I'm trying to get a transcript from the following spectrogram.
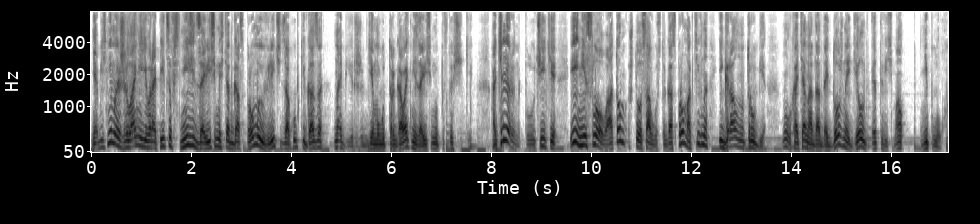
необъяснимое желание европейцев снизить зависимость от «Газпрома» и увеличить закупки газа на бирже, где могут торговать независимые поставщики. Хотели рынок – получите. И ни слова о том, что с августа «Газпром» активно играл на трубе. Ну, хотя, надо отдать должное, делает это весьма неплохо.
